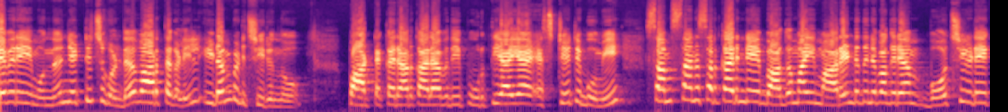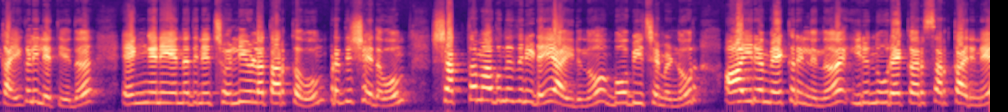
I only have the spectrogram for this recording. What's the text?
ഏവരെയും ഒന്ന് ഞെട്ടിച്ചുകൊണ്ട് വാർത്തകളിൽ ഇടം പിടിച്ചിരുന്നു. പാട്ടക്കരാർ കാലാവധി പൂർത്തിയായ എസ്റ്റേറ്റ് ഭൂമി സംസ്ഥാന സർക്കാരിന്റെ ഭാഗമായി മാറേണ്ടതിന് പകരം ബോച്ചയുടെ കൈകളിലെത്തിയത് എങ്ങനെയെന്നതിനെ ചൊല്ലിയുള്ള തർക്കവും പ്രതിഷേധവും ശക്തമാകുന്നതിനിടെയായിരുന്നു ബോബി ചെമ്മണ്ണൂർ ആയിരം ഏക്കറിൽ നിന്ന് ഇരുന്നൂറ് ഏക്കർ സർക്കാരിനെ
